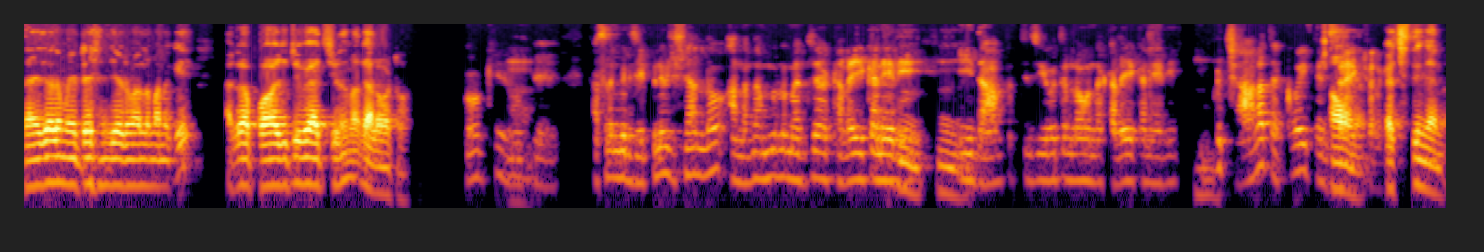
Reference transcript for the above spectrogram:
సహజంగా మెడిటేషన్ చేయడం వల్ల మనకి అక్కడ పాజిటివ్ యాటిట్యూడ్ మనకు అలవాటవుతుంది. ఓకే. ఓకే. అసలు మీరు చెప్పిన విషయాల్లో అన్నదమ్ముల మధ్య కలయిక అనేది. ఈ దాంపత్య జీవితంలో ఉన్న కలయిక అనేది. ఇప్పుడు చాలా తక్కువైపోయింది. ఖచ్చితంగాను.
